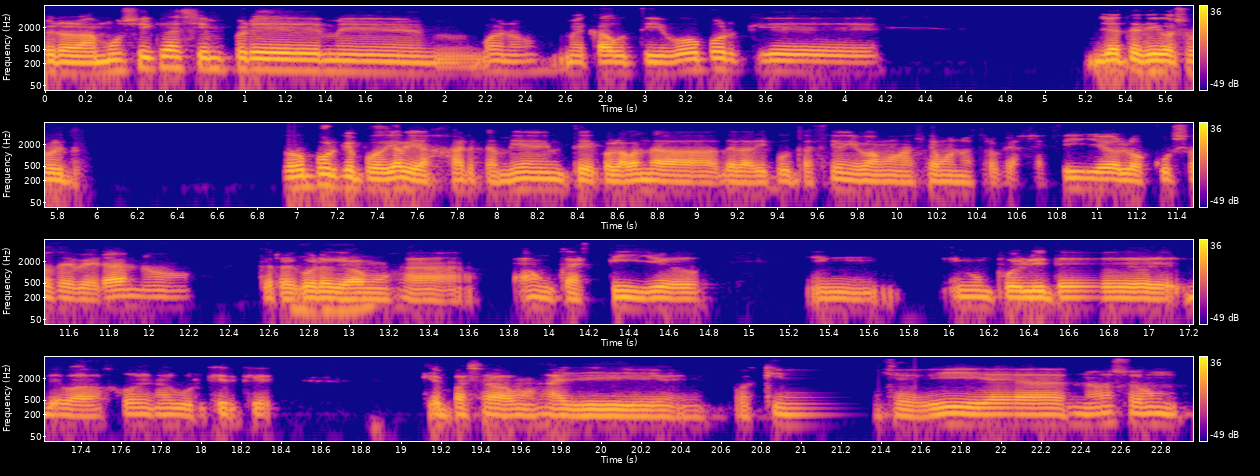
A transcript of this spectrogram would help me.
Pero la música siempre me, bueno, me cautivó porque, ya te digo, sobre todo porque podía viajar también con la banda de la Diputación, íbamos, hacíamos nuestros viajecillos, los cursos de verano, que recuerdo que íbamos a, un castillo en, un pueblito de, de, Badajoz, en Alburquerque, que pasábamos allí pues 15 días, ¿no? Son,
